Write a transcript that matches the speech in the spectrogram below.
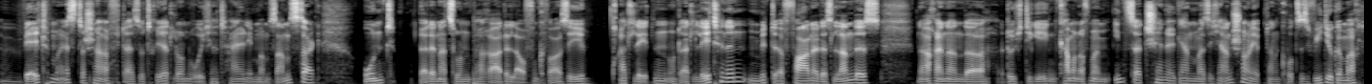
Weltmeisterschaft, also Triathlon, wo ich ja teilnehme am Samstag. Und bei der Nationenparade laufen quasi Athleten und Athletinnen mit der Fahne des Landes nacheinander durch die Gegend. Kann man auf meinem Insta-Channel gerne mal sich anschauen. Ich habe da ein kurzes Video gemacht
